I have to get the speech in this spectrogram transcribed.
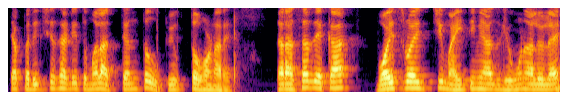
त्या परीक्षेसाठी तुम्हाला अत्यंत उपयुक्त होणार आहे. तर असंच एका व्हॉइस रॉयची माहिती मी आज घेऊन आलेलो आहे.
